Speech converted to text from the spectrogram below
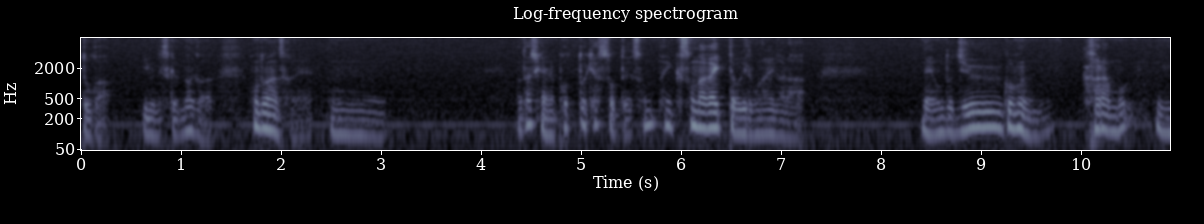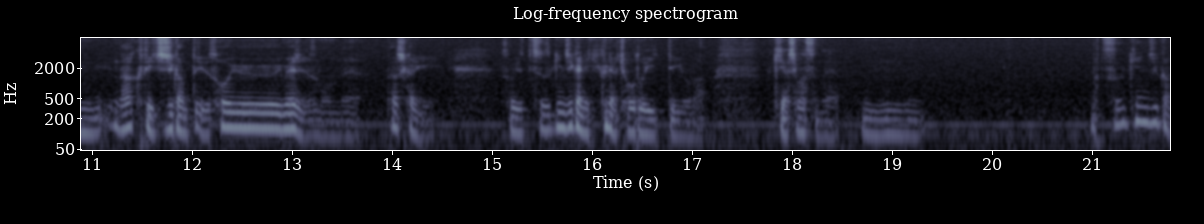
とか言うんですけどなんか本当なんですかね。うん。確かにねポッドキャストってそんなにクソ長いってわけでもないからねほんと15分からも、ん、長くて1時間っていうそういうイメージですもんね。確かにそういう通勤時間に聞くにはちょうどいいっていうような気がしますね。うん。まあ、通勤時間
